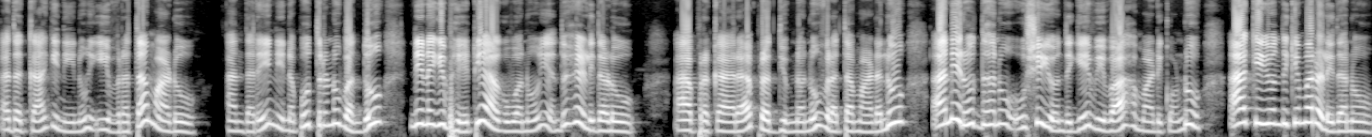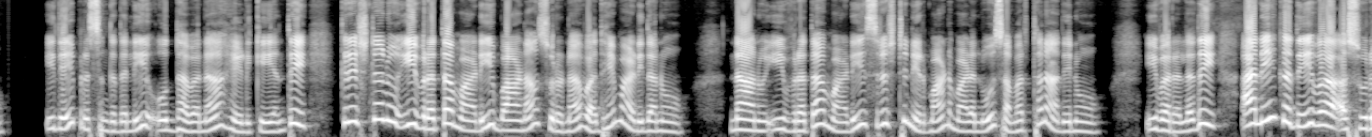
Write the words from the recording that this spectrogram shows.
ಅದಕ್ಕಾಗಿ ನೀನು ಈ ವ್ರತ ಮಾಡು. ಅಂದರೆ ನಿನ್ನ ಪುತ್ರನು ಬಂದು ನಿನಗೆ ಭೇಟಿಯಾಗುವನು ಎಂದು ಹೇಳಿದಳು. ಆ ಪ್ರಕಾರ ಪ್ರದ್ಯುಮ್ನನು ವ್ರತ ಮಾಡಲು ಅನಿರುದ್ಧನು ಉಷಿಯೊಂದಿಗೆ ವಿವಾಹ ಮಾಡಿಕೊಂಡು ಆಕೆಯೊಂದಿಗೆ ಮರಳಿದನು. ಇದೇ ಪ್ರಸಂಗದಲ್ಲಿ ಉದ್ಧವನ ಹೇಳಿಕೆಯಂತೆ ಕೃಷ್ಣನು ಈ ವ್ರತ ಮಾಡಿ ಬಾಣಾಸುರನ ವಧೆ ಮಾಡಿದನು. ನಾನು ಈ ವ್ರತ ಮಾಡಿ ಸೃಷ್ಟಿ ನಿರ್ಮಾಣ ಮಾಡಲು ಸಮರ್ಥನಾದೆನು. ಇವರಲ್ಲದೆ ಅನೇಕ ದೇವ, ಅಸುರ,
